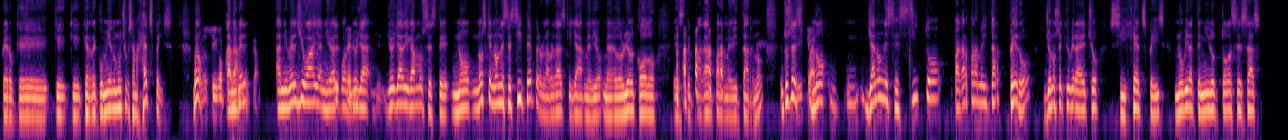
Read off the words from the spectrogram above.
pero que, que, que recomiendo mucho, que se llama Headspace. Bueno, a nivel a nivel UI, a nivel, bueno, yo ya, yo ya digamos, este, no, no es que no necesite, pero la verdad es que ya me dio, me dolió el codo, este, pagar para meditar, ¿no? Entonces, no, ya no necesito pagar para meditar, pero yo no sé qué hubiera hecho si Headspace no hubiera tenido todas esas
